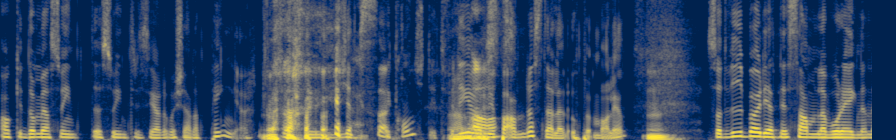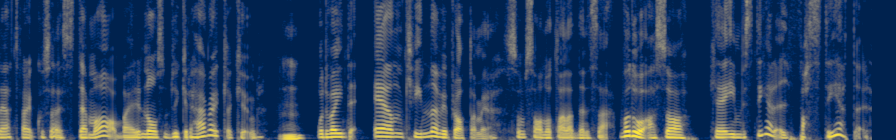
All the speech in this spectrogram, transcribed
okej, de är alltså inte så intresserade av att tjäna pengar. Det känns ju jättekonstigt, för det Ja. gör vi på andra ställen uppenbarligen. Mm. Så att vi började egentligen samla våra egna nätverk och så här stämma av, är det någon som tycker det här verkar kul? Mm. Och det var inte en kvinna vi pratade med som sa något annat än så här, vadå, alltså, kan jag investera i fastigheter?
